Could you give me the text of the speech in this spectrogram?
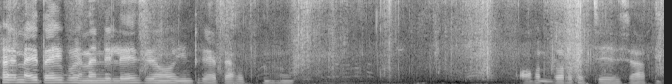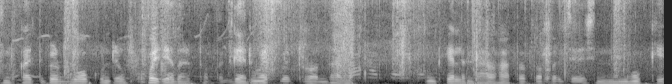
పని అయితే అయిపోయిందండి లేచాము ఇంటికి అయితే వెళ్తున్నాము. ఒక దొరక వచ్చేసి అతను కత్తిపెట్టి గోక్కుంటే పోయేదట గరిమెట్ పెట్టి వద్దాలి ఇంటికి వెళ్ళిన తర్వాత దొరక వచ్చేసింది మూక్కి.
